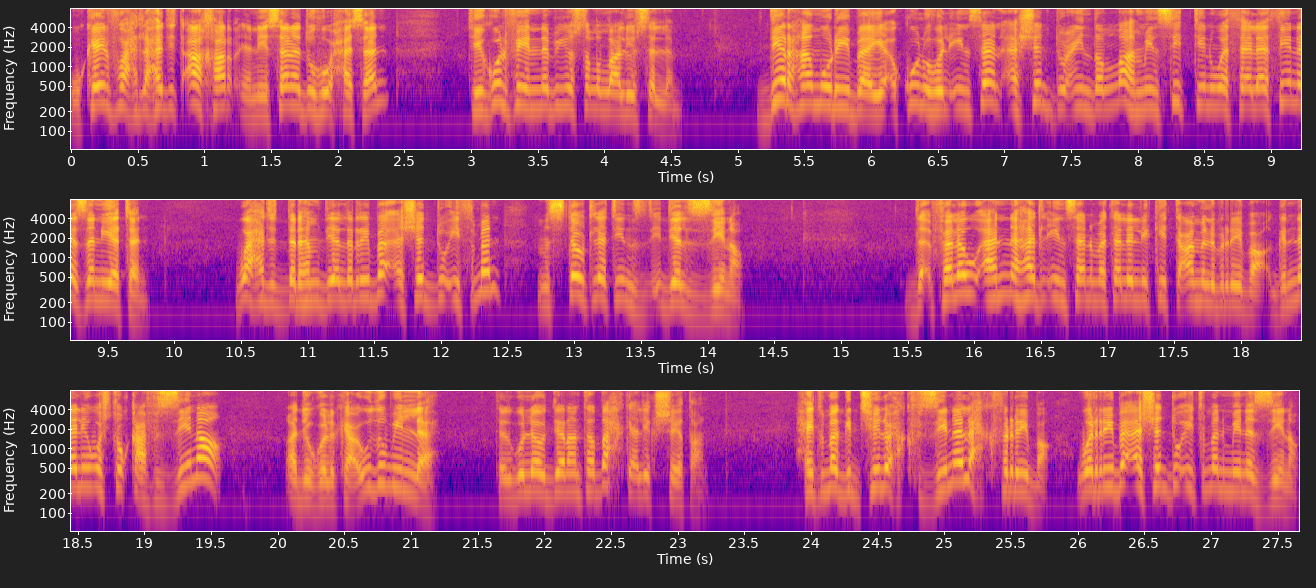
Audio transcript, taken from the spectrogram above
وكاين في واحد الحديث آخر يعني سنده حسن تيقول فيه النبي صلى الله عليه وسلم درهم ربا يأكله الإنسان أشد عند الله من ست وثلاثين زنية. واحد الدرهم ديال الربا أشد إثما من 36 ديال الزنا. فلو أن هذا الإنسان مثلا اللي كيتعامل بالربا قلنا له واش توقع في الزنا؟ غادي يقول لك أعوذ بالله. تقول له دير أنت ضحك عليك الشيطان حيث ما قدش له في الزنا لحك في الربا والربا أشد إثما من الزنا.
